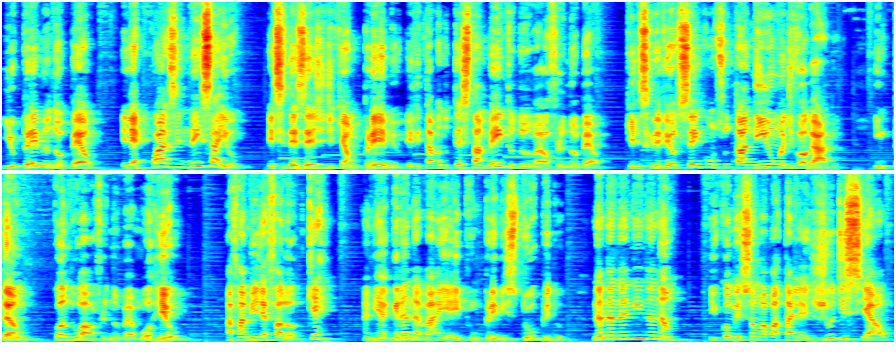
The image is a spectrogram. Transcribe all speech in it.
E o prêmio Nobel, ele é quase nem saiu. Esse desejo de que um prêmio, ele estava no testamento do Alfred Nobel, que ele escreveu sem consultar nenhum advogado. Então, quando o Alfred Nobel morreu, a família falou: "Que? A minha grana vai aí para um prêmio estúpido?" Não, não, não, não, não. E começou uma batalha judicial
